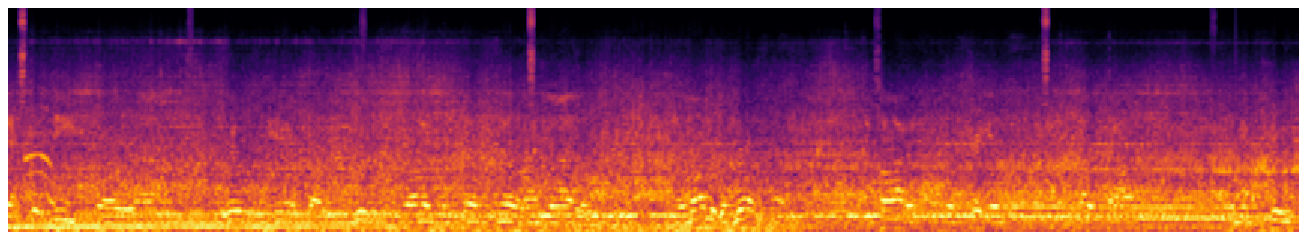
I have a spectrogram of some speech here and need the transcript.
desperate need for uh, rotary aircraft to move the drive and personnel on the island. And a lot of the work departed from the frigate helped out and improved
